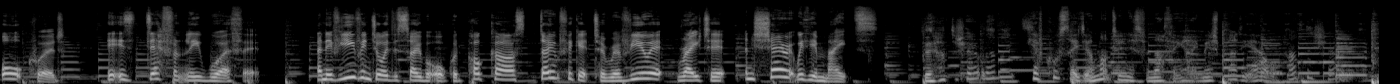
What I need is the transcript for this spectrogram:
awkward, it is definitely worth it. And if you've enjoyed the Sober Awkward podcast, don't forget to review it, rate it, and share it with your mates. They have to share it with their mates? Yeah, of course they do. I'm not doing this for nothing, Hamish. Bloody hell. How do they share it?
